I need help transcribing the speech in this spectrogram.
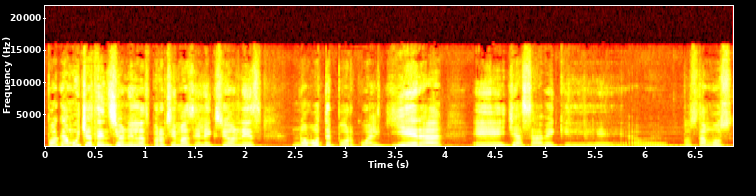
Ponga mucha atención en las próximas elecciones, no vote por cualquiera, eh, ya sabe que pues, estamos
